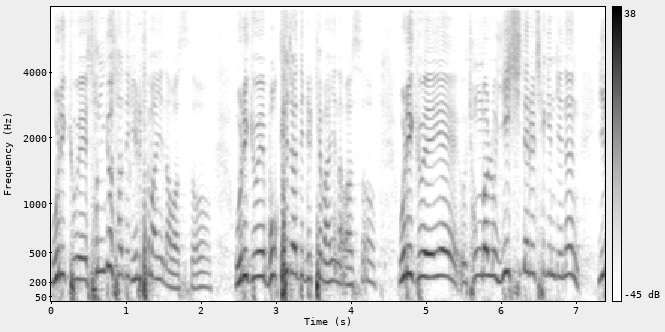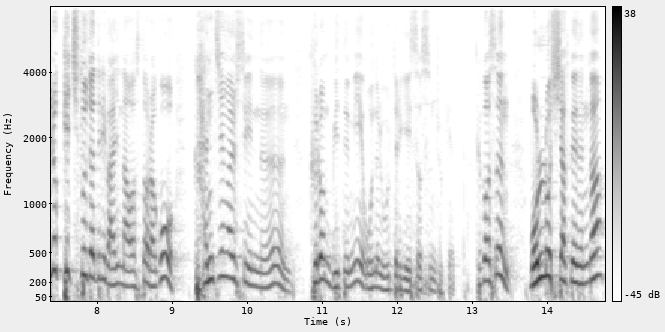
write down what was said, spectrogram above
우리 교회에 선교사들이 이렇게 많이 나왔어. 우리 교회 목회자들이 이렇게 많이 나왔어. 우리 교회에 정말로 이 시대를 책임지는 이렇게 지도자들이 많이 나왔어라고 간증할 수 있는 그런 믿음이 오늘 우리들에게 있었으면 좋겠다. 그것은 뭘로 시작되는가?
